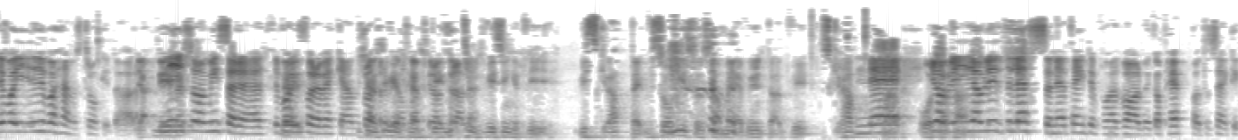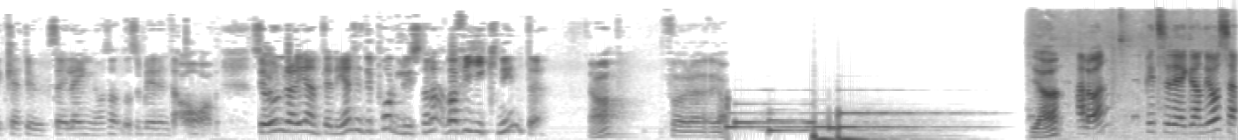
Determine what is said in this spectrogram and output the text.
Det var, det var hemskt tråkigt att höra. Ja, det är Ni väl- som missade det, det var ju förra veckan. Det känns ju helt hemskt. Det är naturligtvis inget vi Vi skrattar Så missunnsamma är vi ju inte att vi skrattar Nej, åt jag blir, jag blir lite ledsen när jag tänkte på att Wahlbeck har peppat och säkert klätt ut sig länge och sånt och så blir det inte av. Så jag undrar egentligen, egentligen till poddlyssnarna, varför gick ni inte? Ja, för, eh, ja. Ja, Hallå? Pizzeria Grandiosa?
